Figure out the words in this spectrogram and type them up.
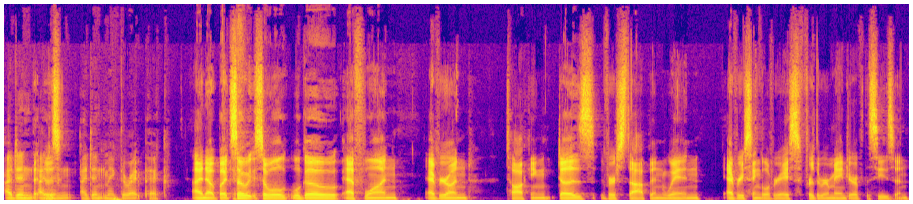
I didn't. I was, didn't. I didn't make the right pick. I know, but so so we'll we'll go F one. Everyone talking. Does Verstappen win every single race for the remainder of the season?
